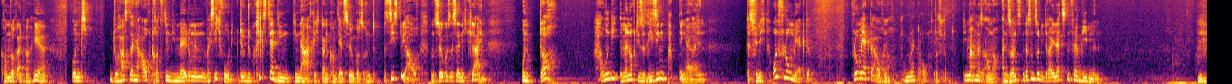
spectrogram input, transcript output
Komm doch einfach her. Und du hast dann ja auch trotzdem die Meldungen, weiß ich wo. Du, du kriegst ja die, die Nachricht, dann kommt der Zirkus. Und das siehst du ja auch. Und Zirkus ist ja nicht klein. Und doch hauen die immer noch diese riesigen Pappdinger rein. Das finde ich. Und Flohmärkte. Flohmärkte auch noch. Merkt auch, das stimmt. Die machen das auch noch. Ansonsten, das sind so die drei letzten Verbliebenen. Hm.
